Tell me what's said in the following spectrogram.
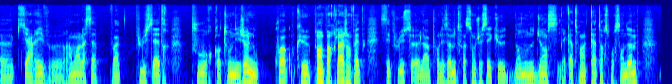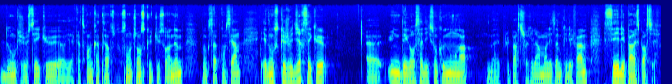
euh, qui arrive euh, vraiment là, ça va plus être pour quand on est jeune ou quoi que peu importe l'âge en fait, c'est plus euh, là pour les hommes. De toute façon, je sais que dans mon audience, il y a 94% d'hommes, donc je sais qu'il il y a 94% de chances que tu sois un homme, donc ça te concerne. Et donc, ce que je veux dire, c'est que une des grosses addictions que nous on a, plus particulièrement les hommes que les femmes, c'est les paris sportifs.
